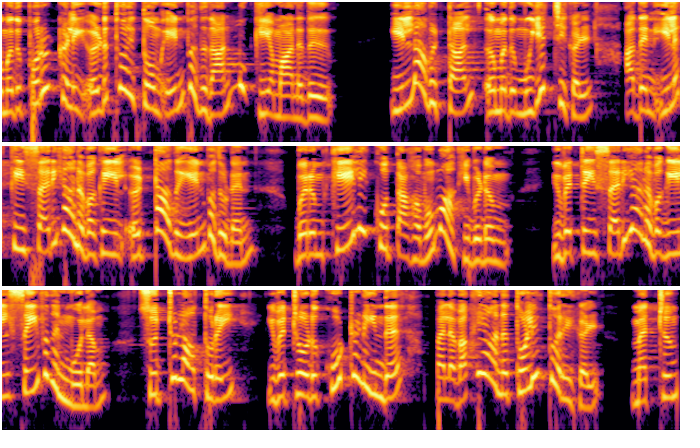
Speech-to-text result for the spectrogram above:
எமது பொருட்களை எடுத்துரைத்தோம் என்பதுதான் முக்கியமானது. இல்லாவிட்டால் எமது முயற்சிகள் அதன் இலக்கை சரியான வகையில் எட்டாது என்பதுடன் வெறும் கேலி கூத்தாகவும் ஆகிவிடும். இவற்றை சரியான வகையில் செய்வதன் மூலம் சுற்றுலாத்துறை இவற்றோடு கூட்டிணைந்த பல வகையான தொழில்துறைகள் மற்றும்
